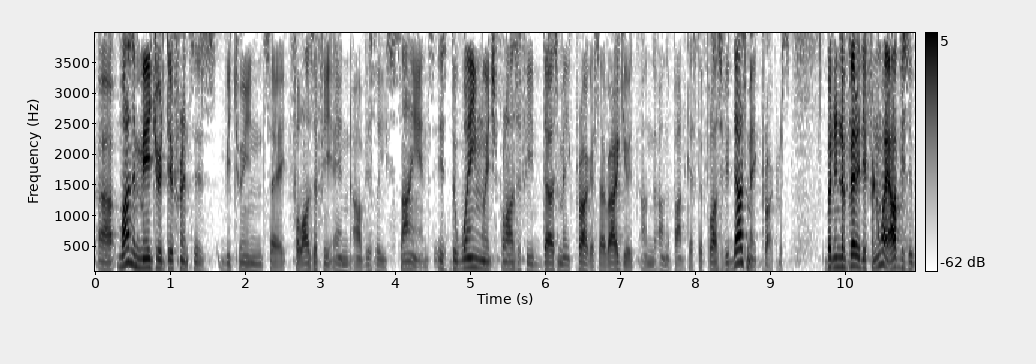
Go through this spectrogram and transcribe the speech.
uh, one of the major differences between, say, philosophy and obviously science is the way in which philosophy does make progress. I've argued on the, on the podcast that philosophy does make progress, but in a very different way. Obviously,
